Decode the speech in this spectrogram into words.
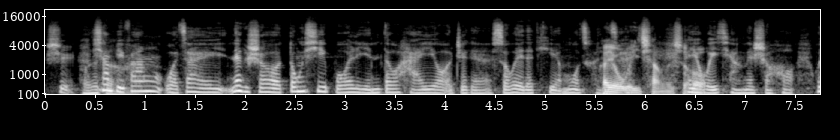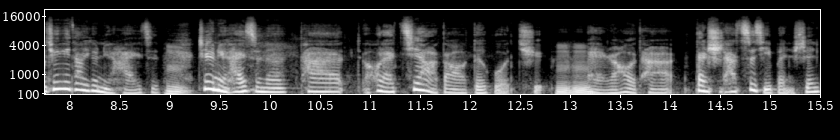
是哦，像比方我在那个时候，东西柏林都还有这个所谓的铁幕存在，还有围墙的时候，还有围墙的时候，我就遇到一个女孩子。嗯，这个女孩子呢，她后来嫁到德国去，嗯哼，哎，然后她，但是她自己本身，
